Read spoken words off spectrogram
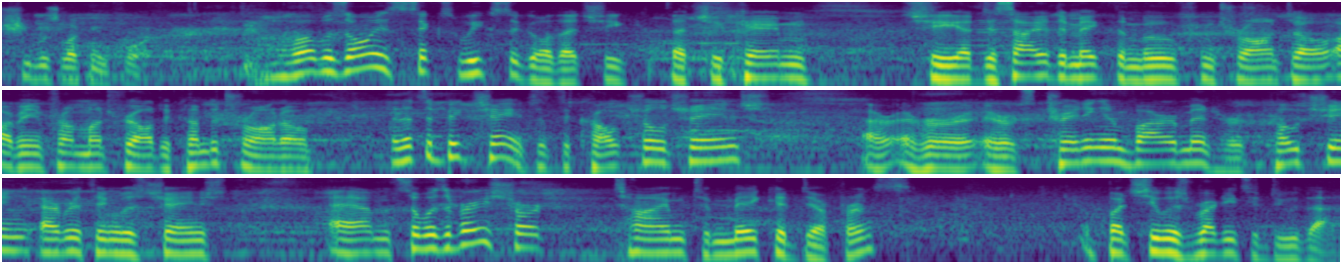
she was looking for? Well, it was only six weeks ago that she that she came. She had decided to make the move from Toronto. I mean, from Montreal to come to Toronto, and it's a big change. It's a cultural change. Her, her, her training environment, her coaching, everything was changed. Um, so it was a very short time to make a difference. But she was ready to do that.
